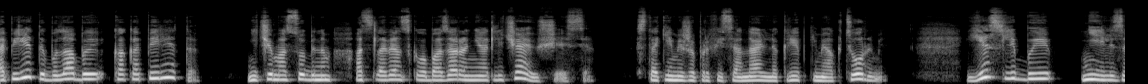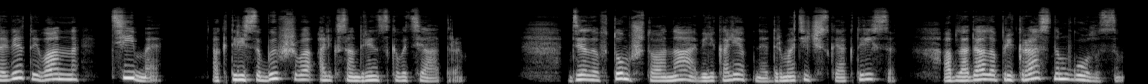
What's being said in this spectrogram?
оперета была бы как оперета, ничем особенным от славянского базара не отличающаяся, с такими же профессионально крепкими актерами, если бы не Елизавета Ивановна Тиме, актриса бывшего Александринского театра. Дело в том, что она, великолепная драматическая актриса, обладала прекрасным голосом.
